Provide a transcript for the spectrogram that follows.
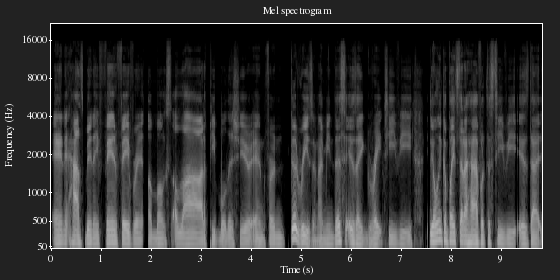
and it has been a fan favorite amongst a lot of people this year, and for good reason. I mean, this is a great TV. The only complaints that I have with this TV is that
